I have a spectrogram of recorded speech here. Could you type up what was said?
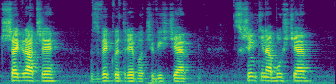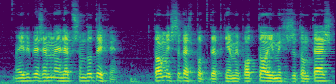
Trzech graczy, zwykły tryb oczywiście, skrzynki na buście, no i wybierzemy najlepszą do dychy. Tą jeszcze też poddepniemy pod to i myślę, że tą też.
